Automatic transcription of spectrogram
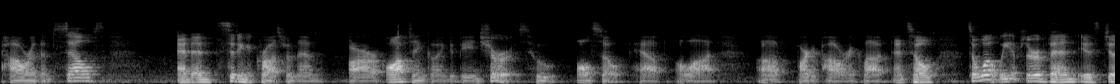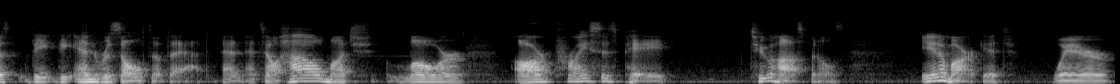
power themselves, and then sitting across from them are often going to be insurers who also have a lot of market power and clout. And so so what we observe then is just the, the end result of that. And, and so how much lower are prices paid to hospitals in a market where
